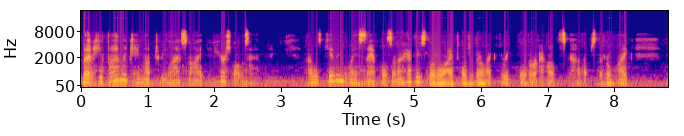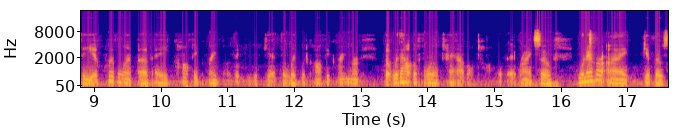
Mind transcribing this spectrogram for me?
But he finally came up to me last night, and here's what was happening. I was giving away samples, and I have these little, I told you they're like three quarter ounce cups that are like the equivalent of a coffee creamer that you would get, the liquid coffee creamer, but without the foil tab on top of it, right? So whenever I give those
